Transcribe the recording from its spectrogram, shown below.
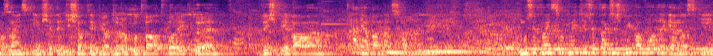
Poznańskim w 1975 roku dwa utwory, które wyśpiewała Hania Banasza. Muszę Państwu powiedzieć, że także śpiewa Włodek Janowski,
